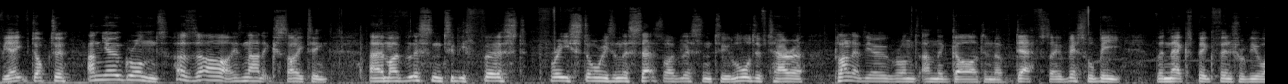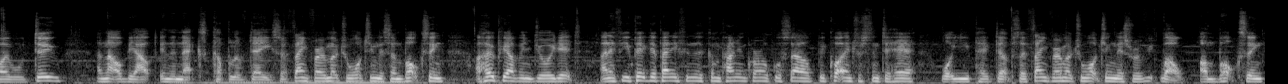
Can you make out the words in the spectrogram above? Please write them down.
The 8th Doctor and the Ogrons. Huzzah! Isn't that exciting? Um, I've listened to the first three stories in the set. So I've listened to Lords of Terror, Planet of the Ogrons, and The Garden of Death. So this will be the next Big Finish review I will do, and that will be out in the next couple of days. So thank you very much for watching this unboxing. I hope you have enjoyed it, and if you picked up anything in the Companion Chronicle sale, it'll be quite interesting to hear what you picked up. So thank you very much for watching this review, well, unboxing,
